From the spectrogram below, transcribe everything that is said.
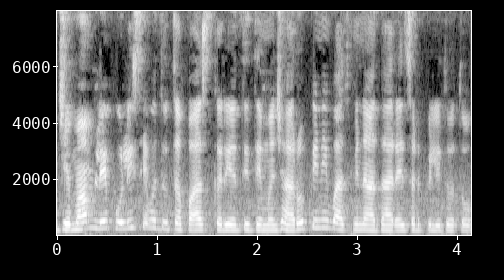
જે મામલે પોલીસે વધુ તપાસ કરી હતી, તેમજ આરોપીની બાતમીના આધારે ઝડપી લીધો હતો.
